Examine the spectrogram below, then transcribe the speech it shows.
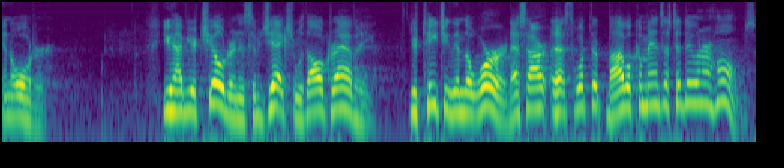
in order. You have your children in subjection with all gravity. You're teaching them the Word. That's, our, that's what the Bible commands us to do in our homes.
